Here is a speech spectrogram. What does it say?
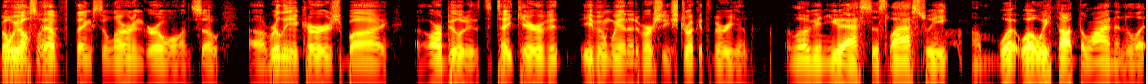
but we also have things to learn and grow on. So uh, really encouraged by uh, our ability to take care of it, even when adversity struck at the very end. Logan, you asked us last week um, what what we thought the line of the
